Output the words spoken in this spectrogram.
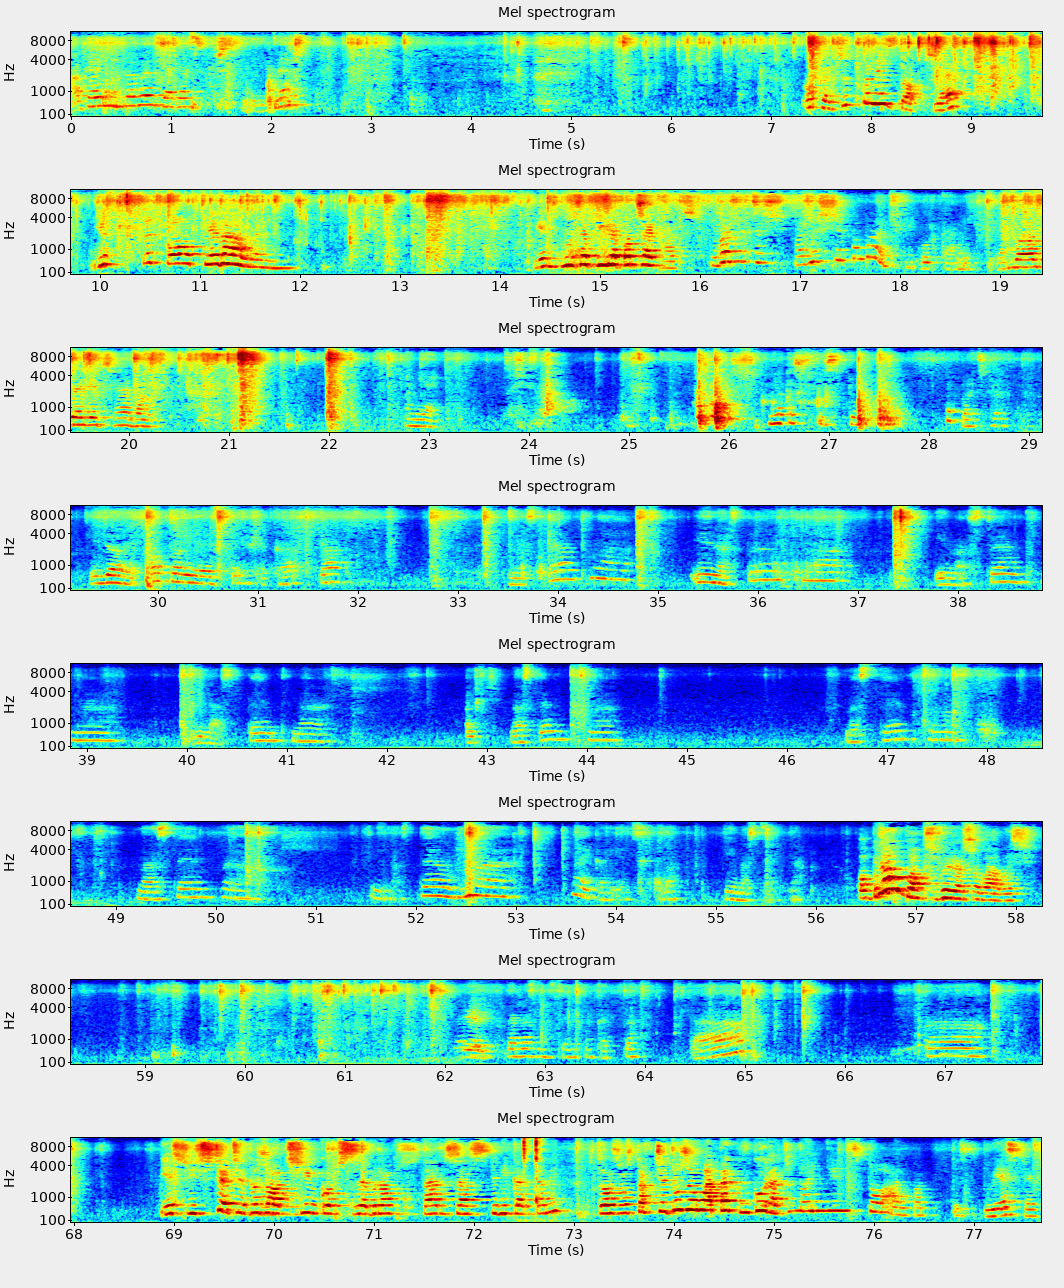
Okej, widzowie, zaraz przyjdę. Okej, wszystko jest dobrze. Już wszystko otwierałem. Więc muszę chwilę poczekać. Chyba, że chcesz, możesz się pobawić Może nie trzeba. O nie. Jakaś jest tu. Popatrzę. Widzowie, oto jest pierwsza karta. Następna. I następna. I następna. I następna. Oj, następna. Następna. Następna. I następna. No i koniec chyba. I następna. O, Brawlbox wylosowałeś. Teraz następna karta. Tak. Tak. Jeśli chcecie dużo odcinków z Brawl Starsa z tymi kartami, to zostawcie dużo łapek w górę. Co najmniej 100 albo to jest 200.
